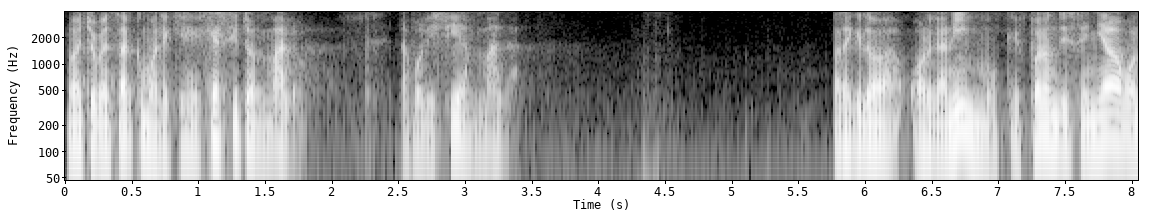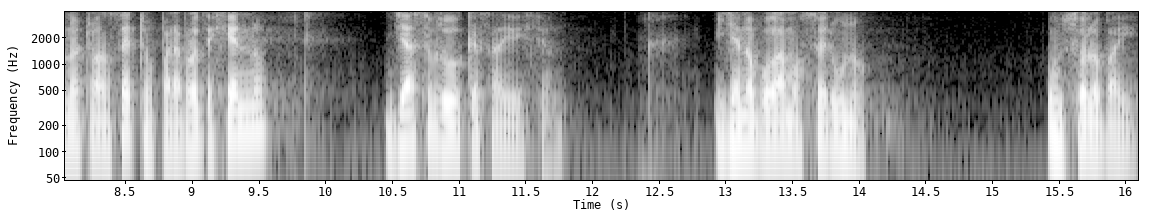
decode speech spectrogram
nos ha hecho pensar como el ejército es malo, la policía es mala. Para que los organismos que fueron diseñados por nuestros ancestros para protegernos, ya se produzca esa división. Y ya no podamos ser uno, un solo país.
